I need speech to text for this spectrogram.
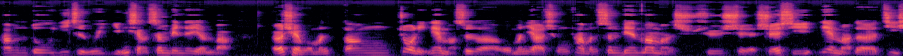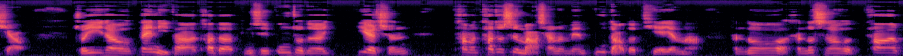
他们都一直会影响身边的人吧。而且我们当做你练马师的，我们也从他们身边慢慢去学学习练马的技巧。所以就 Danny 他他的平时工作的日程，他们他就是马场里面不倒的铁人嘛，很多很多时候他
